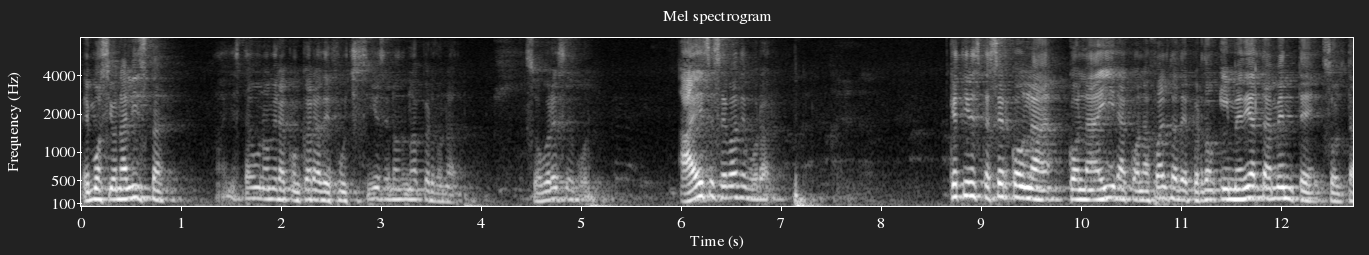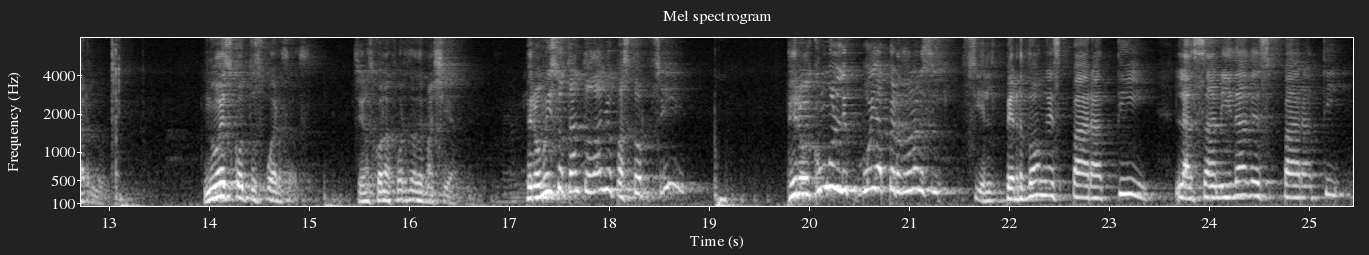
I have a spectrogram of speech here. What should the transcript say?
emocionalista. Ahí está uno, mira, con cara de fuchi. Sí, ese no, ha perdonado. Sobre ese voy. A ese se va a devorar. ¿Qué tienes que hacer con la, con la ira, con la falta de perdón? Inmediatamente soltarlo. No es con tus fuerzas, sino es con la fuerza de Mashiach. Pero me hizo tanto daño, pastor. Sí. Pero ¿cómo le voy a perdonar si, si el perdón es para ti? La sanidad es para ti.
